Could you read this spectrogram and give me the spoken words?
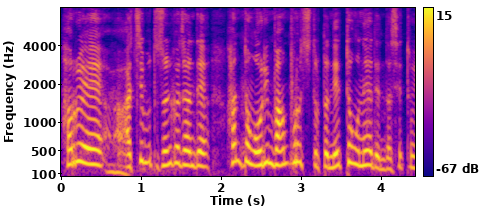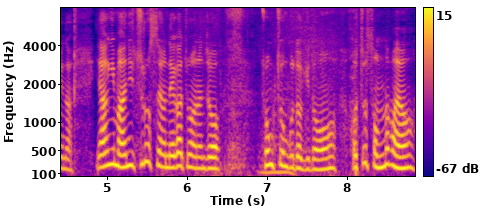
하루에 아침부터 저녁까지 하는데 한 통 어린 반 프로치도 없다 네 통은 해야 된다 세 통이나. 양이 많이 줄었어요 내가 좋아하는 저 종종 구덕이도. 어쩔 수 없나 봐요.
